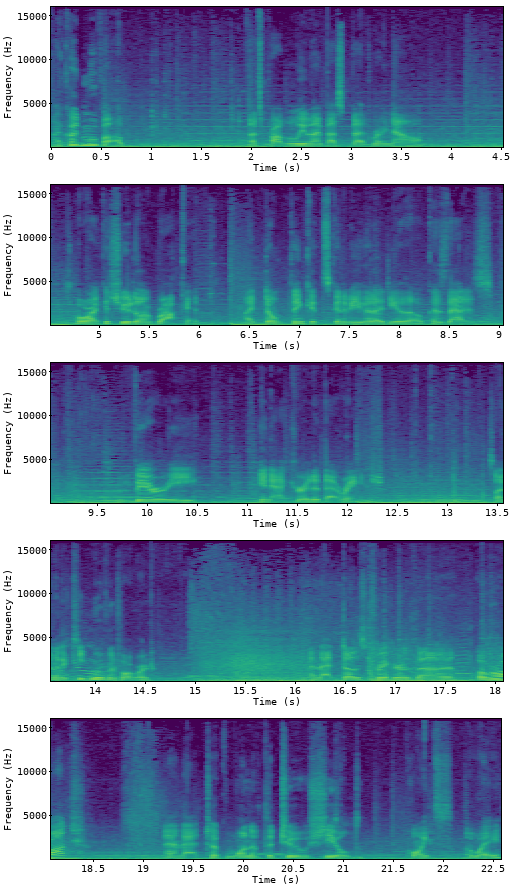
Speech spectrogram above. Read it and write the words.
I could move up. That's probably my best bet right now. Or I could shoot a rocket. I don't think it's going to be a good idea though, because that is very inaccurate at that range. So I'm going to keep moving forward. And that does trigger the Overwatch, and that took one of the two shield points away.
